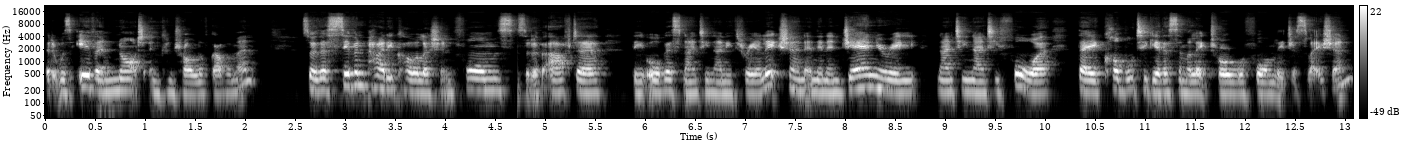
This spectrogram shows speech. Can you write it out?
that it was ever not in control of government. So the seven party coalition forms sort of after the August 1993 election. And then in January 1994, they cobbled together some electoral reform legislation.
